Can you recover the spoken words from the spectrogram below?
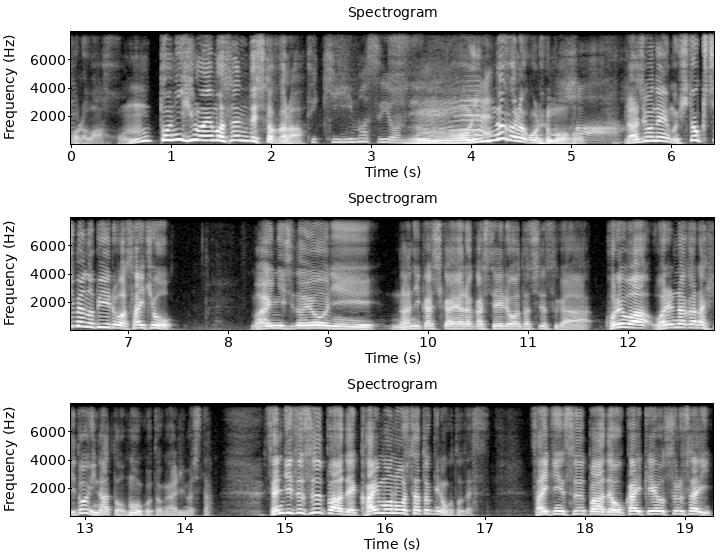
頃は本当に拾えませんでしたから。って聞きますよね。すごいんだからこれもう。はあ。ラジオネーム一口目のビールは最強。毎日のように何かしかやらかしている私ですがこれは我ながらひどいなと思うことがありました。先日スーパーで買い物をした時のことです最近スーパーでお会計をする際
